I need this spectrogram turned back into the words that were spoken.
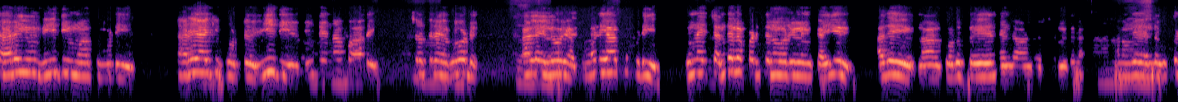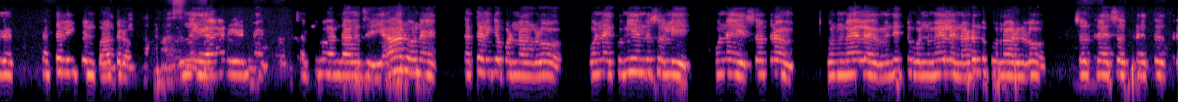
தரையும் வீதியுமாக்கும்படி தரையாக்கி போட்டு வீதி வீதினா பாதை? சொத்துற ரோடு. காலை லோயா பாதையாக்கும்படி உன்னை சந்தலப்படுத்தினவர்களின் கையில் அதை நான் கொடுப்பேன் என்று ஆண்டு சொல்லுகிறார் அந்த உக்கிர கத்தளிப்பின் பாத்திரம். உன்னை யார் என்ன சத்துவா இருந்தாலும் சரி யார் உன்னை தத்தளிக்க பண்ணாங்களோ உன்னை குனி சொல்லி உன்னை சொத்திரம் உன் மேல மிதித்து உன் மேல நடந்து போனார்களோ சொத்ர சொத்ர சொத்ர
